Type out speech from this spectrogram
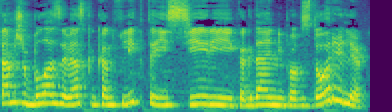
Там же была завязка конфликта из серии, когда они повздорили,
